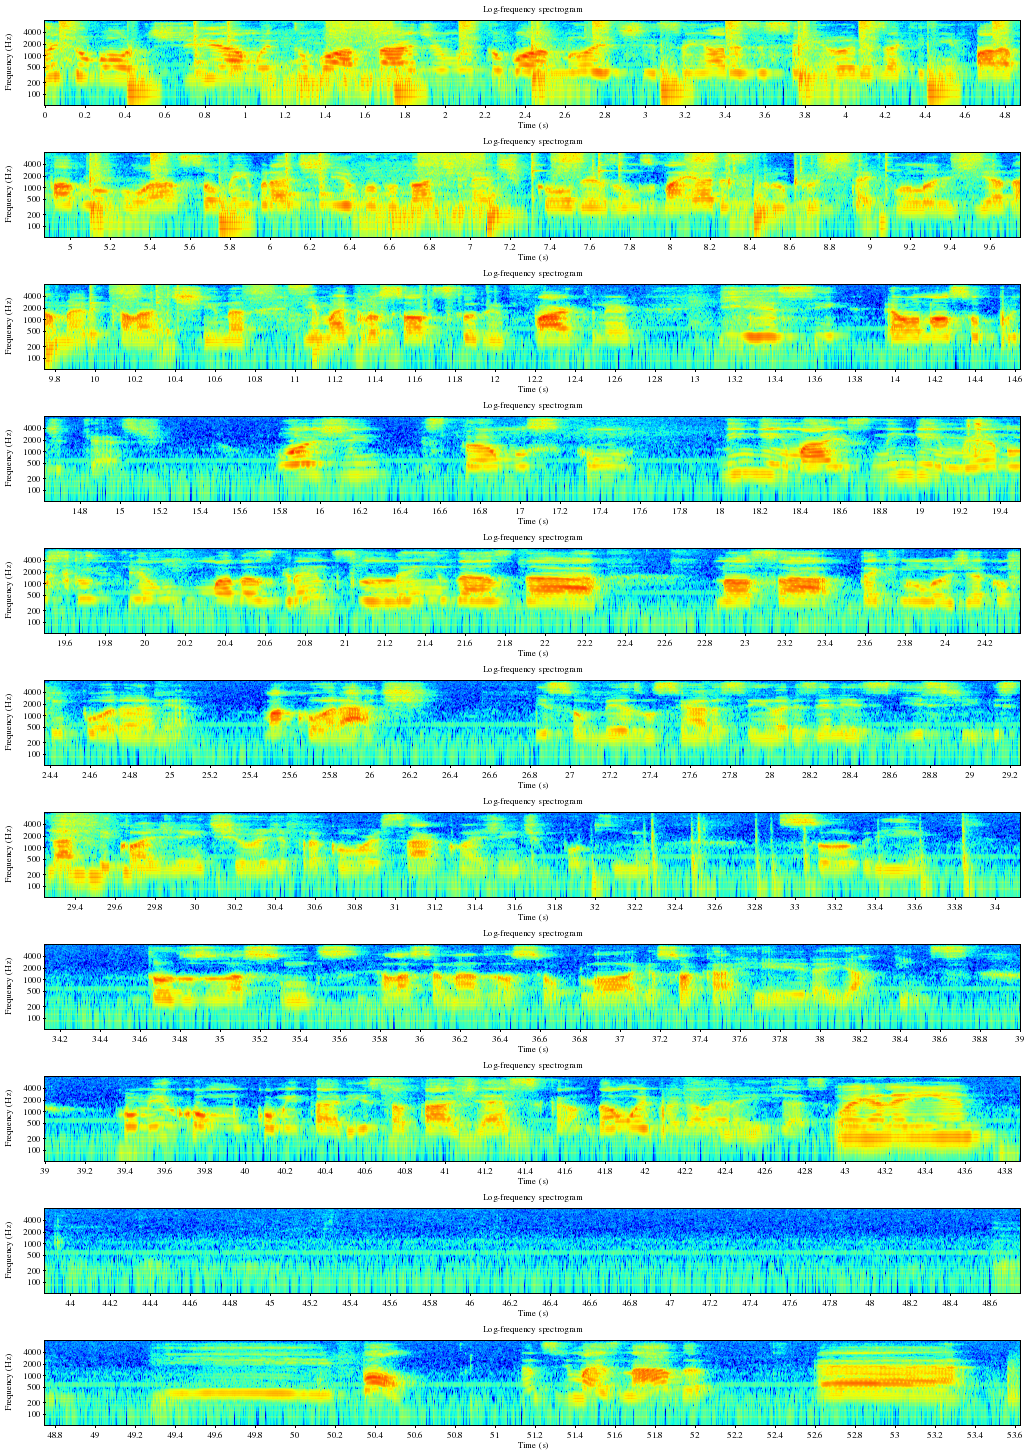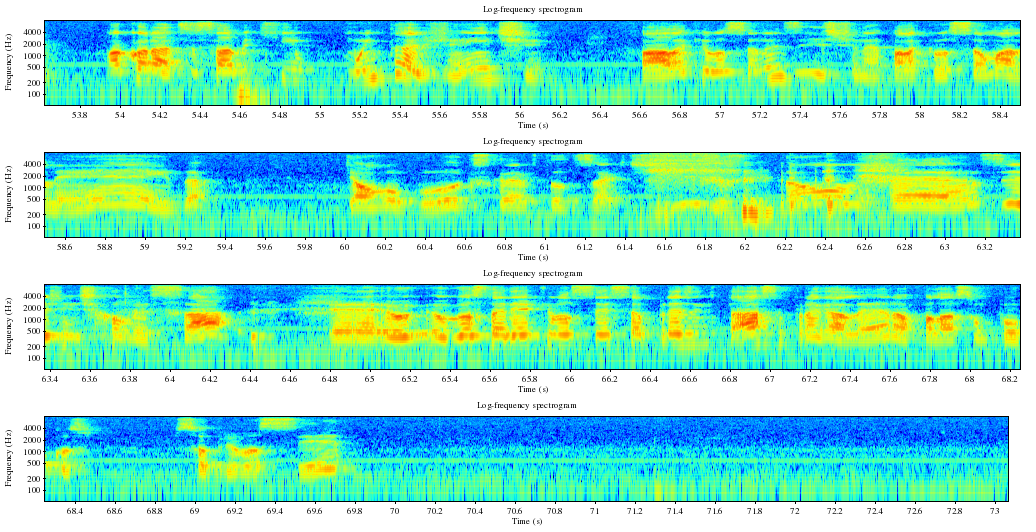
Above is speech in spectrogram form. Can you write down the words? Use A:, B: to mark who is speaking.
A: Muito bom dia, muito boa tarde, muito boa noite, senhoras e senhores. Aqui quem fala é Pablo Juan, sou membro ativo do .NET Coders, um dos maiores grupos de tecnologia da América Latina e Microsoft Student Partner, e esse é o nosso podcast. Hoje estamos com ninguém mais, ninguém menos do que uma das grandes lendas da nossa tecnologia contemporânea, Macorati. Isso mesmo, senhoras e senhores, ele existe, está aqui com a gente hoje para conversar com a gente um pouquinho sobre todos os assuntos relacionados ao seu blog, à sua carreira e afins. Comigo como comentarista tá a Jéssica. Dá um oi pra galera aí, Jéssica.
B: Oi, galerinha.
A: E, bom, antes de mais nada, é... Macorati, você sabe que muita gente fala que você não existe, né? Fala que você é uma lenda, que é um robô que escreve todos os artigos. Então, é, antes de a gente começar, é, eu, eu, gostaria que você se apresentasse para a galera, falasse um pouco sobre você.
